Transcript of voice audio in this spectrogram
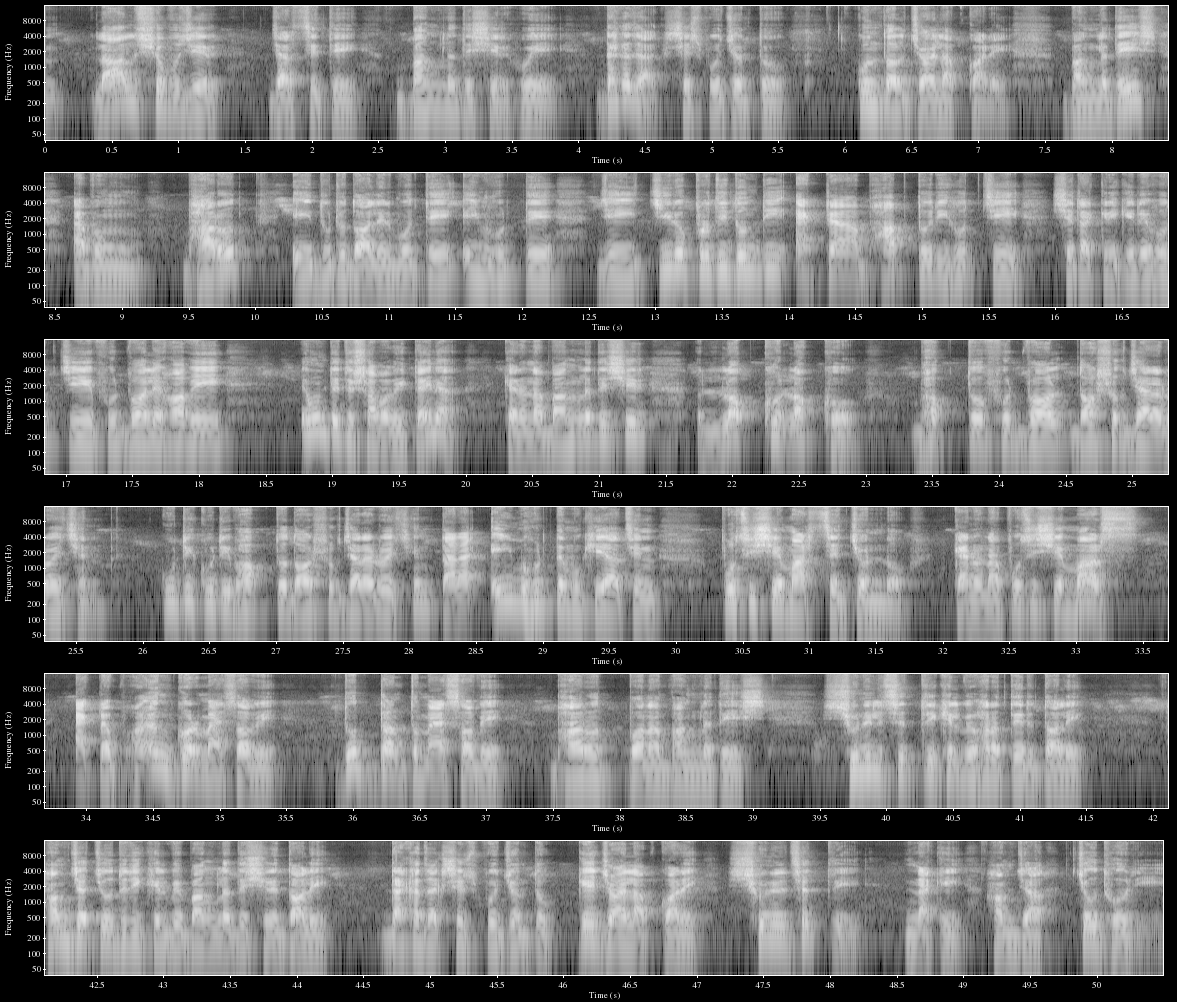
লাল সবুজের জার্সিতে বাংলাদেশের হয়ে। দেখা যাক, শেষ পর্যন্ত কোন দল জয়লাভ করে। বাংলাদেশ এবং ভারত এই দুটো দলের মধ্যে এই মুহূর্তে যেই চিরপ্রতিদ্বন্দ্বী একটা ভাব তৈরি হচ্ছে, সেটা ক্রিকেটে হচ্ছে, ফুটবলে হবে, এমনটাই তো স্বাভাবিক, তাই না? কেননা বাংলাদেশের লক্ষ লক্ষ ভক্ত ফুটবল দর্শক যারা রয়েছেন, কোটি কোটি ভক্ত দর্শক যারা রয়েছেন, তারা এই মুহূর্তে মুখিয়ে আছেন পঁচিশে মার্চের জন্য। কেননা পঁচিশে মার্চ একটা ভয়ঙ্কর ম্যাচ হবে, দুর্দান্ত ম্যাচ হবে ভারত বনাম বাংলাদেশ। সুনীল ছেত্রী খেলবে ভারতের দলে, হামজা চৌধুরী খেলবে বাংলাদেশের দলে। দেখা যাক শেষ পর্যন্ত কে জয়লাভ করে সুনীল ছেত্রী নাকি হামজা চৌধুরী।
